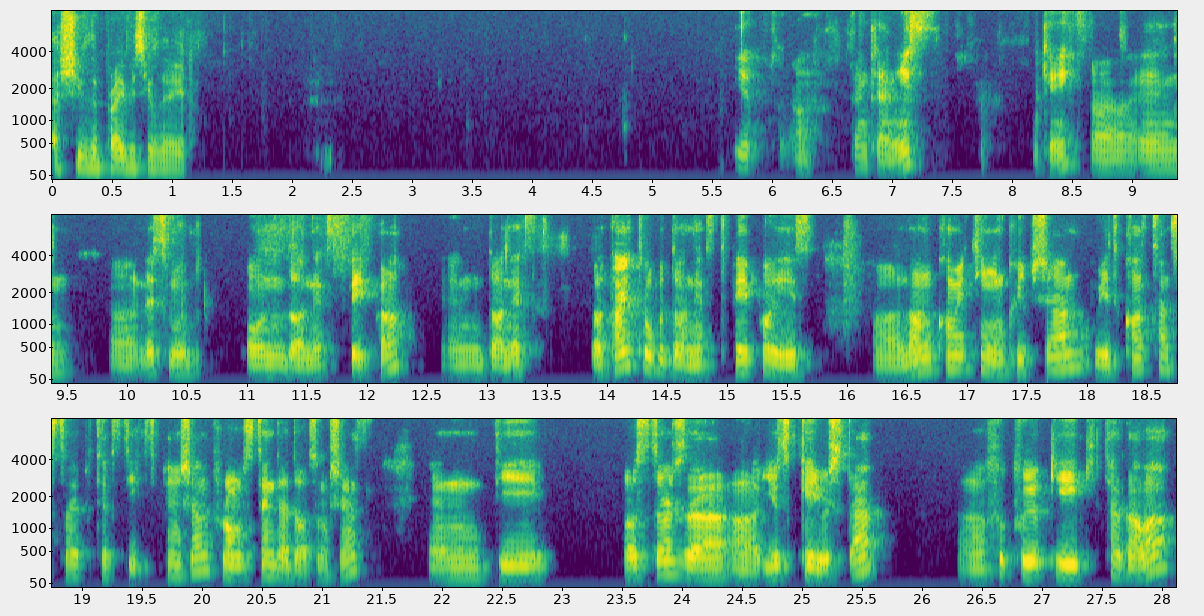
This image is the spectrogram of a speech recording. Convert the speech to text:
achieve the privacy of the data. Yep. Uh, thank you, Anis. Okay, uh, and uh, let's move on the next paper. And the next, the title of the next paper is uh, non-committing encryption with constant ciphertext expansion from standard assumptions. And the authors are uh, Yusuke Yoshida, uh, Fuyuki Kitagawa,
